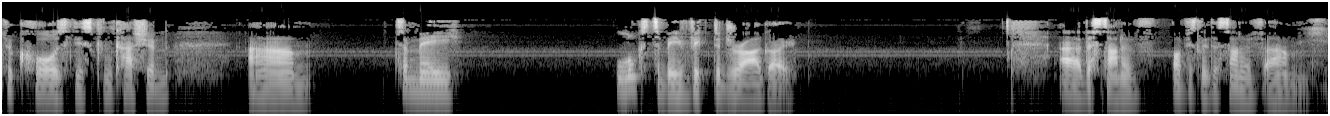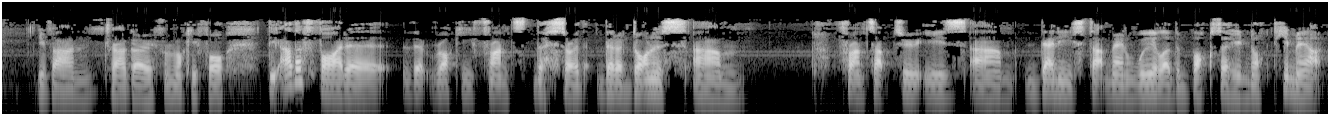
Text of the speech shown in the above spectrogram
to cause this concussion? Um, to me, looks to be Victor Drago uh, the son of, obviously the son of um, Ivan Drago from Rocky Four. The other fighter that Rocky fronts, the, sorry, that Adonis um, fronts up to is um, Danny Stuntman Wheeler, the boxer who knocked him out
